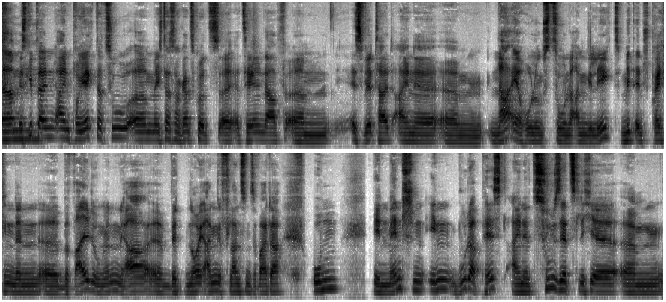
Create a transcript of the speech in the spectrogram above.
Ähm, es gibt ein, ein Projekt dazu, ähm, wenn ich das noch ganz kurz äh, erzählen darf. Ähm, es wird halt eine ähm, Naherholungszone angelegt mit entsprechenden äh, Bewaldungen, ja, äh, wird neu angepflanzt und so weiter, um den Menschen in Budapest eine zusätzliche ähm,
